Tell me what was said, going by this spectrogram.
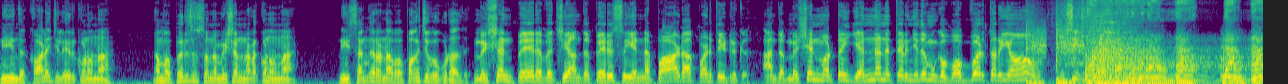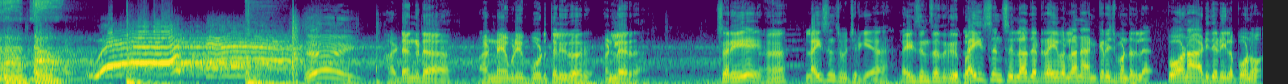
நீ இந்த காலேஜில் இருக்கணும்னா நம்ம பெருசு சொன்ன மிஷன் நடக்கணும்னா நீ சங்கரண்ணாவை பகச்சுக்க கூடாது. மிஷன் பேரை வச்சு அந்த பெருசு என்ன பாடா படுத்திட்டு இருக்கு. அந்த மிஷன் மட்டும் என்னன்னு தெரிஞ்சது உங்க ஒவ்வொருத்தரையும் அடங்குடா. அண்ணன் எப்படியும் போட்டு தள்ளிடுவாரு. அண்ணலா சரி. லைசென்ஸ் வச்சிருக்கியா? லைசென்ஸ் அதுக்கு லைசென்ஸ் இல்லாத டிரைவர்லாம் நான் என்கரேஜ் பண்றதில்ல. போனா அடிதடியில போகணும்.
